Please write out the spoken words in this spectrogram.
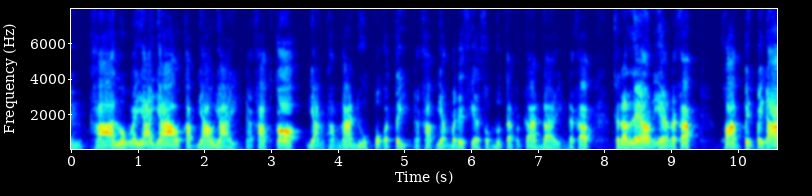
นขาลงระยะยาวกับยาวใหญ่นะครับ ก็ยังทำงานอยู่ปกตินะครับ ยังไม่ได้เสียสมดุลแต่ประการใดนะครับ ฉะนั้นแล้วเนี่ยนะครับ ความเป็นไปได้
